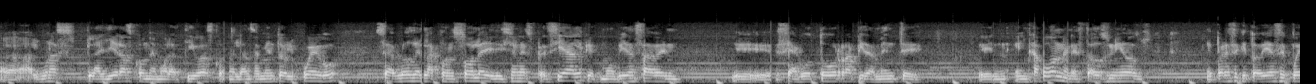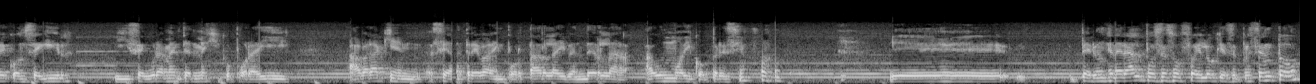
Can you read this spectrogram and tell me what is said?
ah, algunas playeras conmemorativas con el lanzamiento del juego, se habló de la consola edición especial que como bien saben eh, se agotó rápidamente en, en Japón, en Estados Unidos me parece que todavía se puede conseguir y seguramente en México por ahí habrá quien se atreva a importarla y venderla a un módico precio. Eh, pero en general, pues eso fue lo que se presentó.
